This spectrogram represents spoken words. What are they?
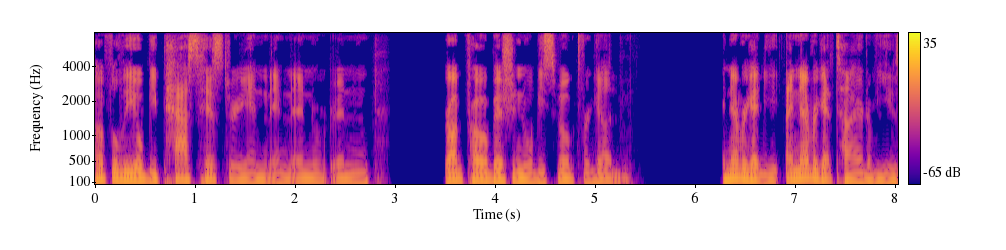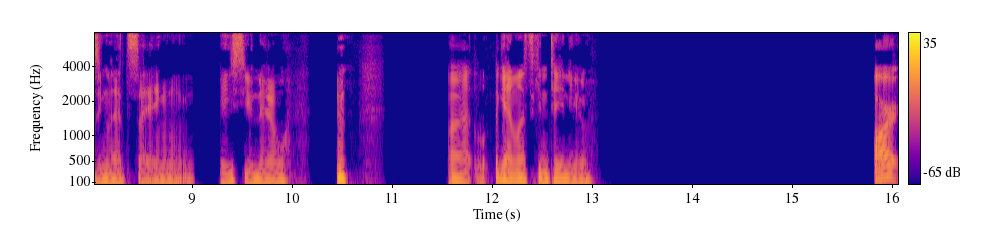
hopefully it'll be past history and and and and drug prohibition will be smoked for good. I never get I never get tired of using that saying, in case you know. but again, let's continue. Are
